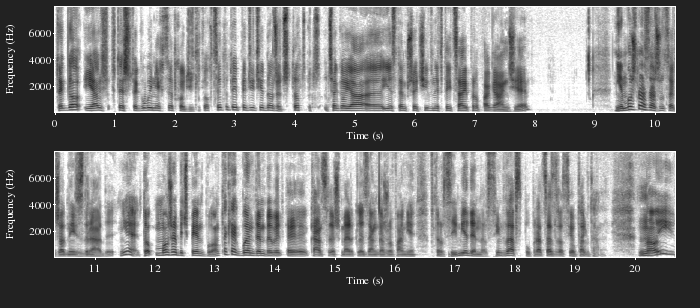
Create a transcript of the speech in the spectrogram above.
Tego ja już w te szczegóły nie chcę wchodzić, tylko chcę tutaj powiedzieć jedną rzecz. To, czego ja e, jestem przeciwny w tej całej propagandzie, nie można zarzucać żadnej zdrady. Nie, to może być pewien błąd. Tak jak błędem były e, kanclerz Merkel, zaangażowanie w Nord Stream 1, Nord Stream 2, współpraca z Rosją i tak dalej. No i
